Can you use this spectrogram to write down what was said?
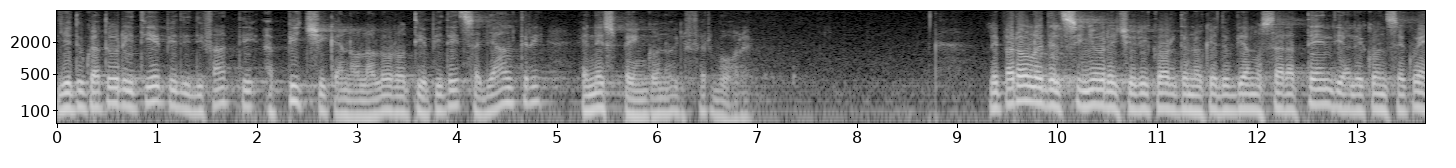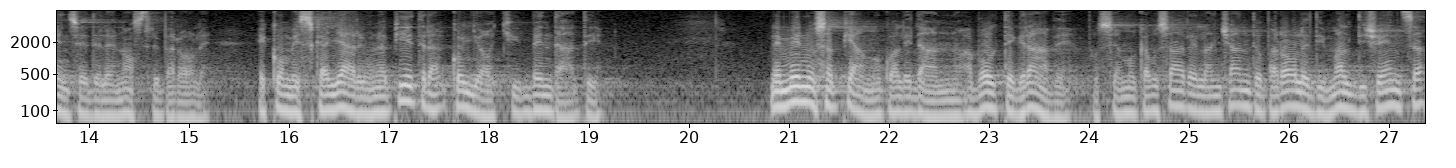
Gli educatori tiepidi difatti appiccicano la loro tiepidezza agli altri e ne spengono il fervore. Le parole del Signore ci ricordano che dobbiamo stare attenti alle conseguenze delle nostre parole. È come scagliare una pietra con gli occhi bendati. Nemmeno sappiamo quale danno, a volte grave, possiamo causare lanciando parole di maldicenza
